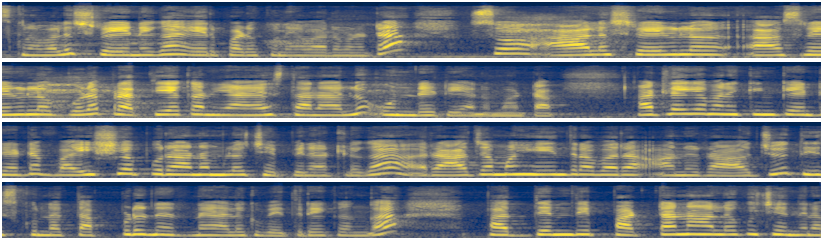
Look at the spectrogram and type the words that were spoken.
చేసుకునే వాళ్ళు శ్రేణిగా ఏర్పడుకునేవారు అనమాట సో వాళ్ళ శ్రేణిలో ఆ శ్రేణులకు కూడా ప్రత్యేక న్యాయస్థానాలు ఉండేటి అనమాట అట్లాగే మనకి ఇంకేంటంటే వైశ్య పురాణంలో చెప్పినట్లుగా రాజమహేంద్రవర అను రాజు తీసుకున్న తప్పుడు నిర్ణయాలకు వ్యతిరేకంగా పద్దెనిమిది పట్టణాలకు చెందిన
